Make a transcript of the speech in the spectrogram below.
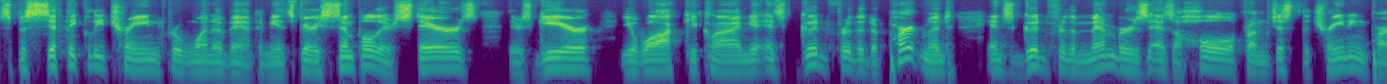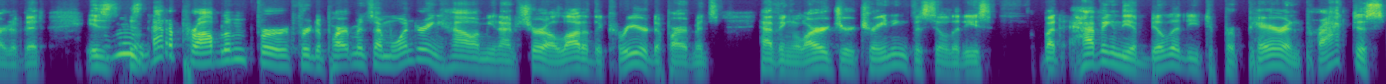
specifically trained for one event. I mean, it's very simple. There's stairs, there's gear. You walk, you climb. It's good for the department, and it's good for the members as a whole from just the training part of it. Is mm-hmm. is that a problem for for departments? I'm wondering how. I mean, I'm sure a lot of the career departments having larger training facilities facilities, but having the ability to prepare and practice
